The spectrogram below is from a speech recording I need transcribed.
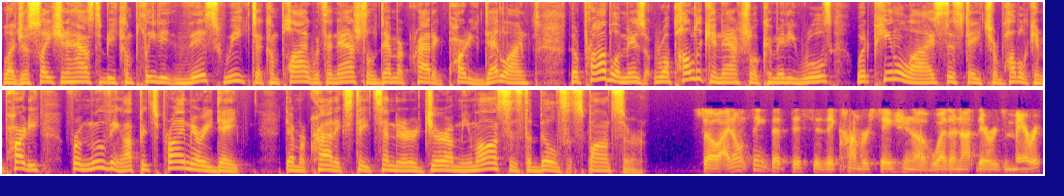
Legislation has to be completed this week to comply with the National Democratic Party deadline. The problem is Republican National Committee rules would penalize the state's Republican Party for moving up its primary date. Democratic State Senator Jeremy Moss is the bill's sponsor. So I don't think that this is a conversation of whether or not there is merit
